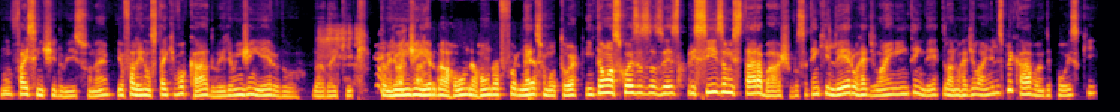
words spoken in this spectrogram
não faz sentido isso, né? E eu falei: não, você está equivocado. Ele é um engenheiro do, da, da equipe. Então ele é um engenheiro da Honda, a Honda fornece o motor. Então as coisas às vezes precisam estar abaixo. Você tem que ler o headline e entender. Lá no headline ele explicava depois que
